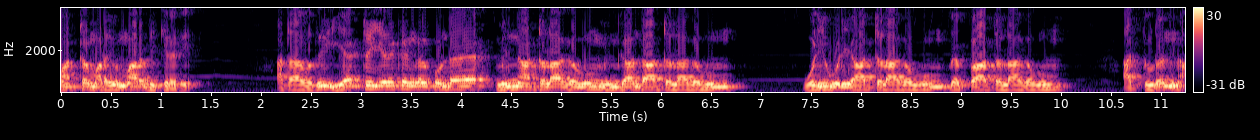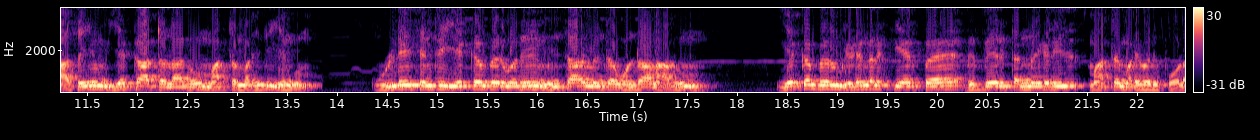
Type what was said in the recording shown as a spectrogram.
மாற்றமடையவும் ஆரம்பிக்கிறது. அதாவது ஏற்ற இறக்கங்கள் கொண்ட மின் ஆற்றலாகவும் மின்காந்த ஆற்றலாகவும் ஒளி ஒளி ஆற்றலாகவும் வெப்ப ஆற்றலாகவும் அத்துடன் அசையும் இயக்க ஆற்றலாகவும் மாற்றமடைந்து இயங்கும். உள்ளே சென்று இயக்கம் பெறுவது மின்சாரம் என்ற ஒன்றானாலும் இயக்கம் பெறும் இடங்களுக்கு ஏற்ப வெவ்வேறு தன்மைகளில் மாற்றமடைவது போல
